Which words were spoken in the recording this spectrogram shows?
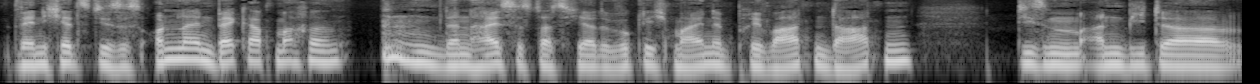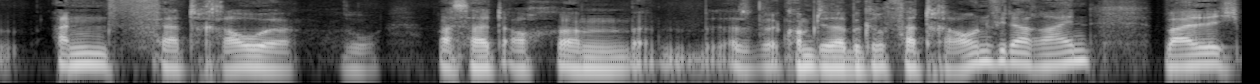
wenn ich jetzt dieses Online-Backup mache, dann heißt es, dass ich ja wirklich meine privaten Daten diesem Anbieter anvertraue. So was halt auch, ähm, also da kommt dieser Begriff Vertrauen wieder rein, weil ich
